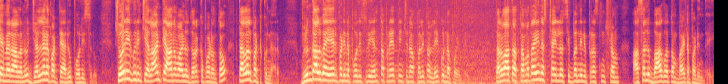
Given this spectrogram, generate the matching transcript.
కెమెరాలను జల్లెడ పట్టారు పోలీసులు. చోరీ గురించి ఎలాంటి ఆనవాళ్ళు దొరక్కపోవడంతో తలలు పట్టుకున్నారు. బృందాలుగా ఏర్పడిన పోలీసులు ఎంత ప్రయత్నించినా ఫలితం లేకుండా పోయింది. తర్వాత తమదైన స్టైల్లో సిబ్బందిని ప్రశ్నించడం అసలు భాగోతం బయటపడింది.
